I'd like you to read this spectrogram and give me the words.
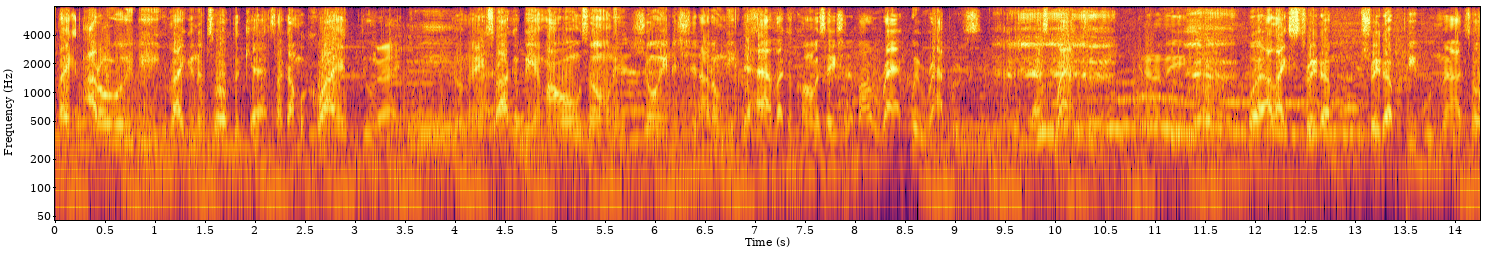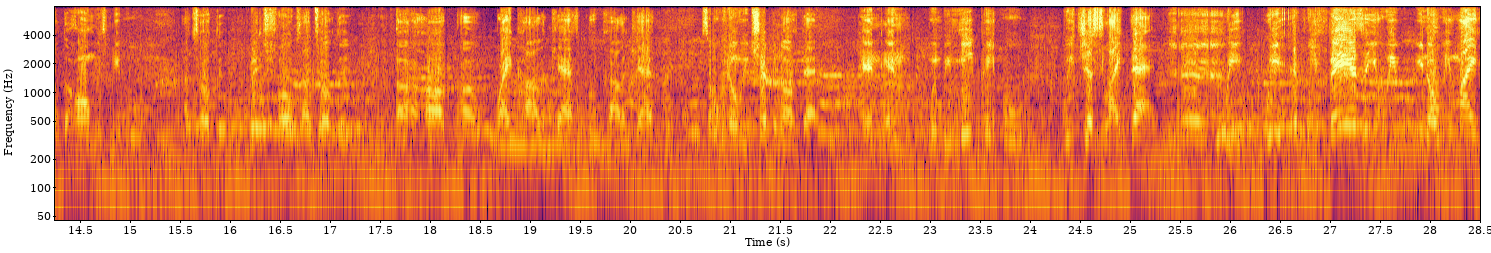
like I don't really be liking to talk to cats. Like I'm a quiet dude. Right. You know what I mean? So I can be in my own zone and enjoying the shit. I don't need to have like a conversation about rap with rappers. That's whack to me. You know what I mean? Yeah. But I like straight up, straight up people, man. I talk to homeless people. I talk to rich folks. I talk to uh, hard, uh, white collar cats, blue collar cats. So we don't be tripping off that. And and when we meet people, we just like that. Yeah. We we if we fans of you, we you know we might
